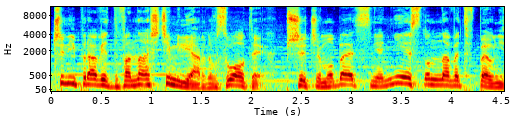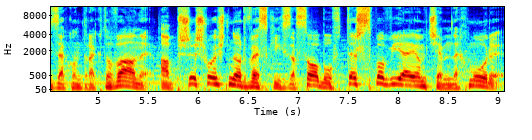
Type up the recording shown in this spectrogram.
czyli prawie 12 miliardów złotych. Przy czym obecnie nie jest on nawet w pełni zakontraktowany, a przyszłość norweskich zasobów też spowijają ciemne chmury,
